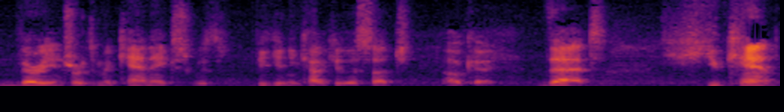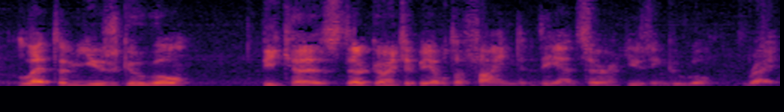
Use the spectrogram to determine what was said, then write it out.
very intro to mechanics with beginning calculus, such Okay. that you can't let them use Google because they're going to be able to find the answer using Google. Right.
